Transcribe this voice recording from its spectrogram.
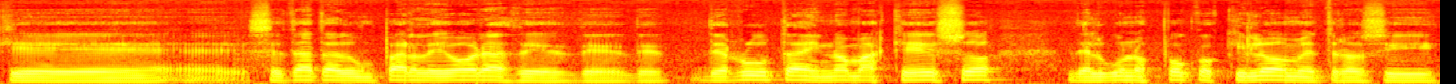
que eh, se trata de un par de horas de, de, ruta y no más que eso, de algunos pocos kilómetros. Y,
